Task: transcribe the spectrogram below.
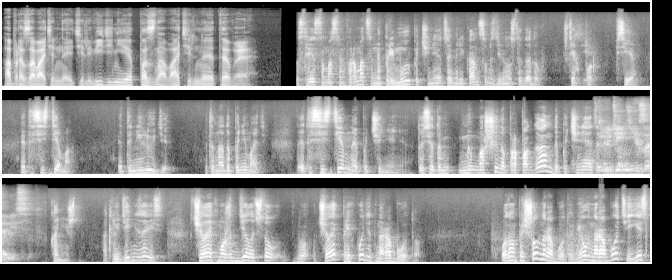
Образовательное телевидение, познавательное ТВ. Средства массовой информации напрямую подчиняются американцам с 90-х годов. С тех пор. Все. Это система. Это не люди. Это надо понимать. Это системное подчинение. То есть это машина пропаганды подчиняется... От людей не зависит. Конечно. От людей не зависит. Человек может делать что... Человек приходит на работу. Вот он пришел на работу, у него на работе есть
